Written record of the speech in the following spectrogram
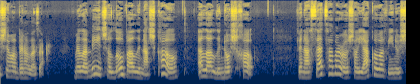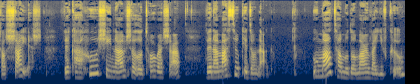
Shimon ben Elazar melamed shalova linashko ela linoshko venaset tavaro shal yakov avinu shal shayish vekahu shinam shal oto venamasu kedonag. Umal talmud lomar vayivku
